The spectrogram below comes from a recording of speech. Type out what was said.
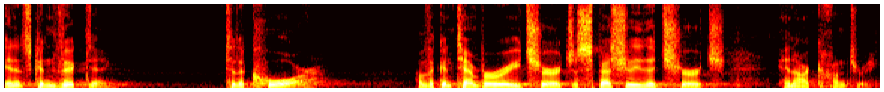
And it's convicting to the core of the contemporary church, especially the church in our country.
